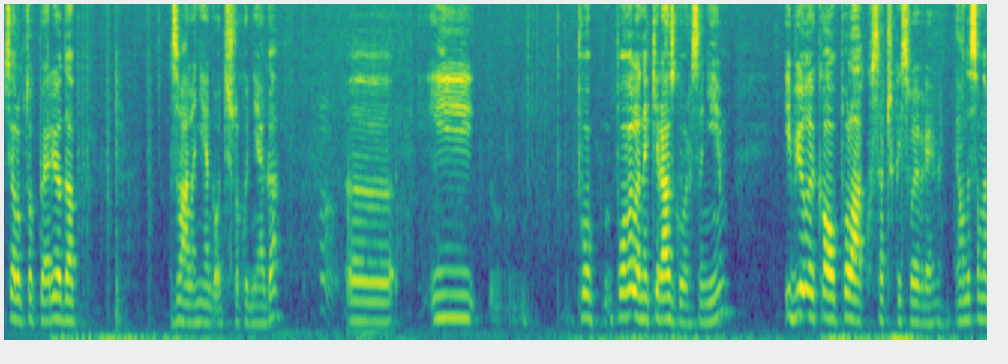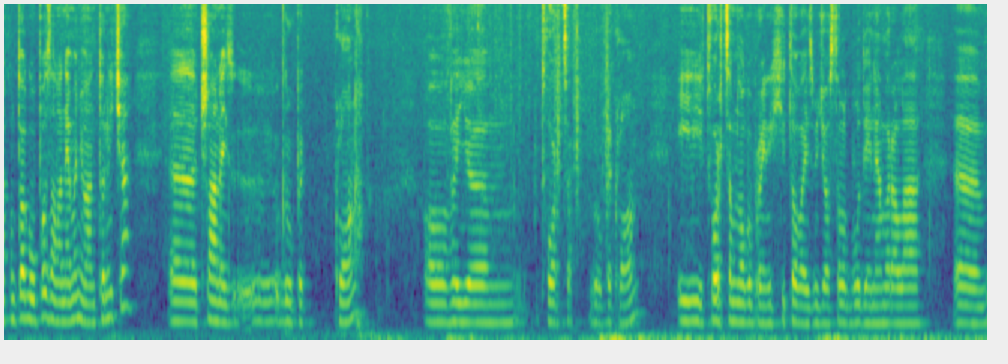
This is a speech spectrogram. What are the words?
celog tog perioda zvala njega, otišla kod njega uh, i po, povela neki razgovor sa njim i bilo je kao polako, sačekaj svoje vreme. E onda sam nakon toga upoznala Nemanju Antonića, E, člana iz e, grupe Klon, ovaj, um, tvorca grupe Klon i tvorca mnogobrojnih hitova, između ostalog Bluda i Nemorala, um,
